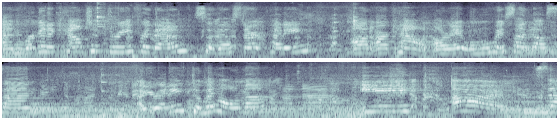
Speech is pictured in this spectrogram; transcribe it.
and we're going to count to three for them, so they'll start cutting on our count. All right, 我们会算到三。Are you ready? 准备好了吗？一、二、三，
